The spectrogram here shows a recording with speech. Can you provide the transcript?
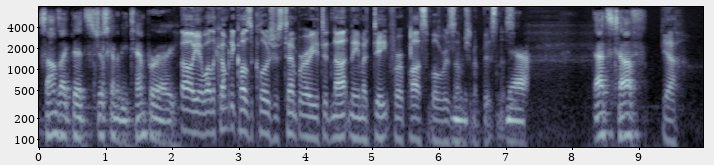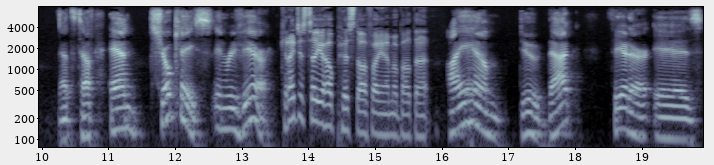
sounds like that's just going to be temporary. oh yeah? Well, the company calls the closures temporary. It did not name a date for a possible resumption of business. Yeah, that's tough. Yeah. That's tough. And showcase in Revere. Can I just tell you how pissed off I am about that? I am, dude. That theater is,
